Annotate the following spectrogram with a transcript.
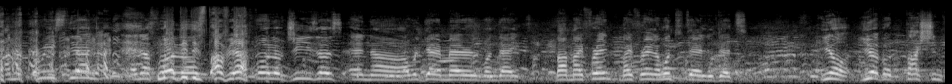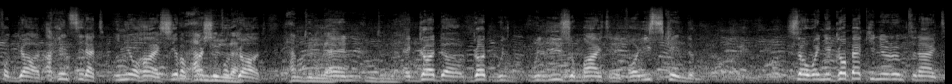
I'm a Christian and I follow, Not this stuff, yeah. follow Jesus and uh, I will get married one day. But my friend, my friend, I want to tell you that you know you have a passion for God. I can see that in your eyes. You have a passion for God. Alhamdulillah. And, Alhamdulillah. God, uh, God will, will use you mightily for His kingdom. So when you go back in your room tonight,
